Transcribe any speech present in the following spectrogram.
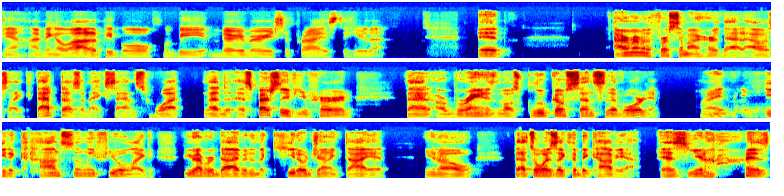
Yeah i think a lot of people would be very very surprised to hear that. It i remember the first time i heard that i was like that doesn't make sense. What? That especially if you've heard that our brain is the most glucose sensitive organ right? Mm-hmm. you need to constantly fuel like if you ever dive into the ketogenic diet you know that's always like the big caveat is you know is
